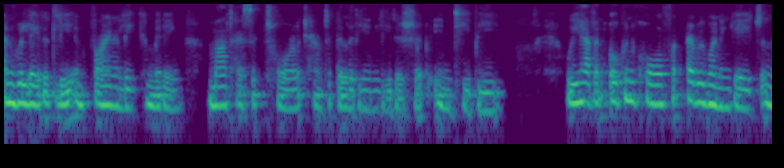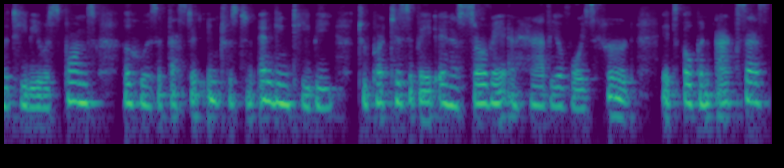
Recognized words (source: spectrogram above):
And relatedly, and finally, committing multi sectoral accountability and leadership in TB. We have an open call for everyone engaged in the TB response or who has a vested interest in ending TB to participate in a survey and have your voice heard. It's open access,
